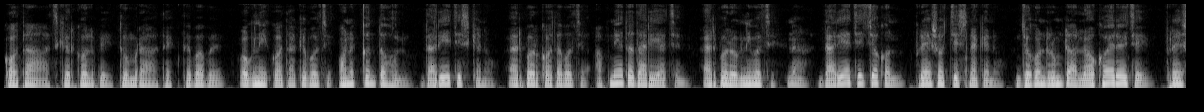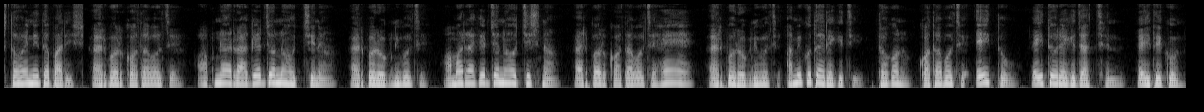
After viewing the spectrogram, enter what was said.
কথা আজকের গল্পে তোমরা দেখতে পাবে। অগ্নি কথাকে বলছে, অনেকক্ষণ তো হলো, দাঁড়িয়েছিস কেন? এরপর কথা বলছে, আপনিও তো দাঁড়িয়ে আছেন? এরপর অগ্নি বলছে, না, দাঁড়িয়ে আছিস যখন ফ্রেশ হচ্ছিস না কেন? যখন রুমটা লক হয়ে রয়েছে ফ্রেশ তো হয়ে নিতে পারিস। এরপর কথা বলছে, আপনার রাগের জন্য হচ্ছি না। এরপর অগ্নি বলছে, আমার রাগের জন্য হচ্ছিস না? এরপর কথা বলছে হ্যাঁ। এরপর অগ্নি বলছে, আমি কোথায় রেখেছি তখন কথা বলছে, এই তো এই তো রেখে যাচ্ছেন। এই দেখুন।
